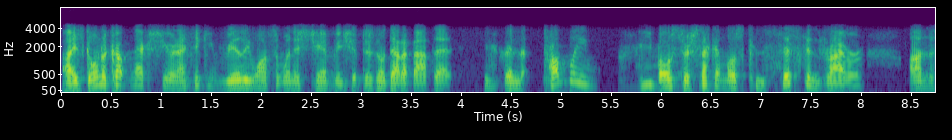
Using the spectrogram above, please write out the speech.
Uh, he's going to Cup next year, and I think he really wants to win his championship. There's no doubt about that. He's been probably the most or second most consistent driver on the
